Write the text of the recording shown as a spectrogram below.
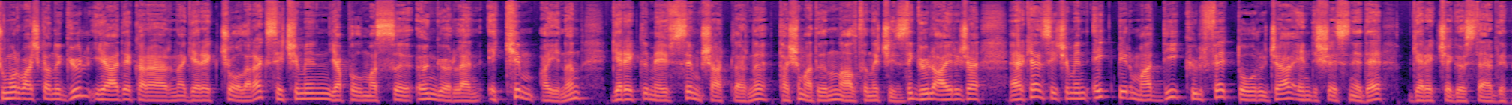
Cumhurbaşkanı Gül iade kararına gerekçe olarak seçimin yapılması öngörülen Ekim ayının gerekli mevsim şartlarını taşımadığının altını çizdi. Gül ayrıca erken seçimin ek bir maddi külfet doğuracağı endişesine de gerekçe gösterdi.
